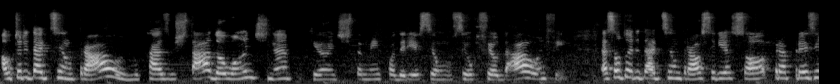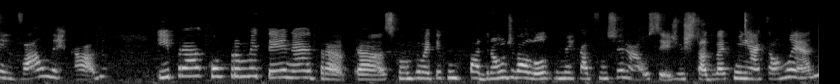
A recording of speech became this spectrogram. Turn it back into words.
a autoridade central, no caso o Estado, ou antes, né, porque antes também poderia ser um senhor feudal, enfim, essa autoridade central seria só para preservar o mercado e para comprometer, né, para se comprometer com um padrão de valor para o mercado funcionar. Ou seja, o Estado vai cunhar aquela moeda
